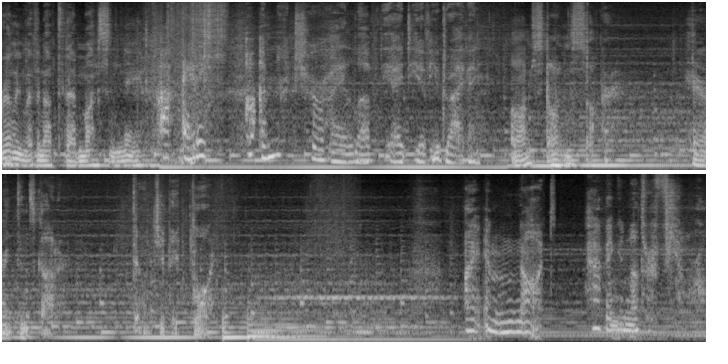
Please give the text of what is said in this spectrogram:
Really living up to that Munson name. Uh, Eddie, I- I'm not sure I love the idea of you driving. Oh, I'm starting to suck her. Harrington's got her. Don't you, big boy? I am not having another funeral.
